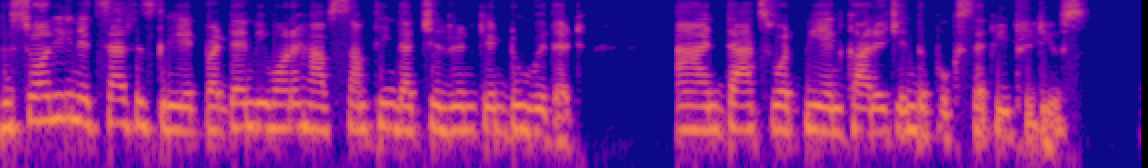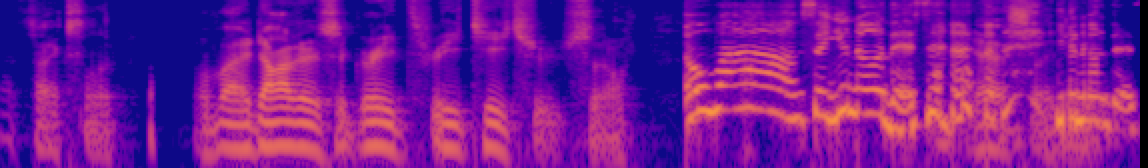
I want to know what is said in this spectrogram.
the story in itself is great, but then we want to have something that children can do with it. And that's what we encourage in the books that we produce. That's excellent. Well, my daughter's a grade three teacher, so. Oh wow! So you know this. Yes, you know this.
